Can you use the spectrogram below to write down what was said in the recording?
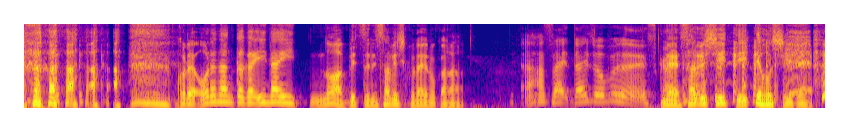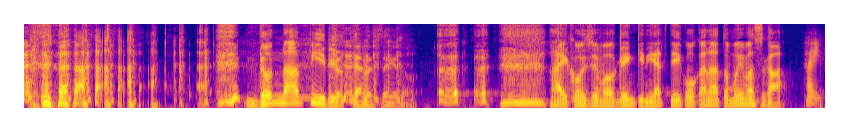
これ、俺なんかがいないのは別に寂しくないのかな？あさ大丈夫じゃないですか？ね寂しいって言ってほしいね。どんなアピールよって話だけど。はい、今週も元気にやっていこうかなと思いますが、はい。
